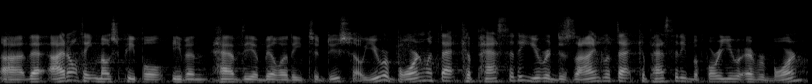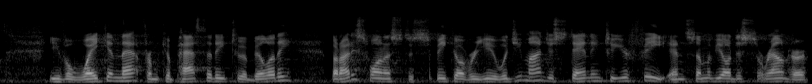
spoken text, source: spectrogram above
uh, that I don't think most people even have the ability to do so. You were born with that capacity, you were designed with that capacity before you were ever born. You've awakened that from capacity to ability. But I just want us to speak over you. Would you mind just standing to your feet? And some of y'all just surround her,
